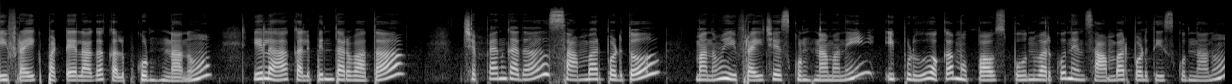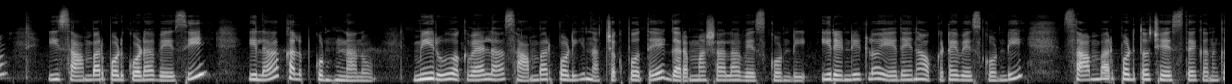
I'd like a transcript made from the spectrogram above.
ఈ ఫ్రైకి పట్టేలాగా కలుపుకుంటున్నాను. ఇలా కలిపిన తర్వాత చెప్పాను కదా సాంబార్ పొడితో మనం ఈ ఫ్రై చేసుకుంటున్నామని ఇప్పుడు ఒక ముప్పావు స్పూన్ వరకు నేను సాంబార్ పొడి తీసుకున్నాను. ఈ సాంబార్ పొడి కూడా వేసి ఇలా కలుపుకుంటున్నాను. మీరు ఒకవేళ సాంబార్ పొడి నచ్చకపోతే గరం మసాలా వేసుకోండి. ఈ రెండిట్లో ఏదైనా ఒక్కటే వేసుకోండి. సాంబార్ పొడితో చేస్తే కనుక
